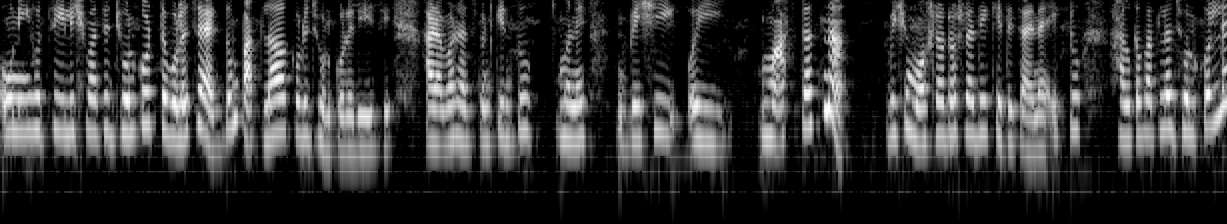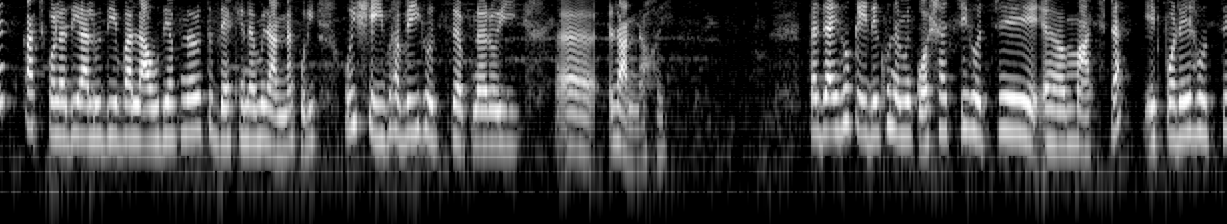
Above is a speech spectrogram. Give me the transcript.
উনি হচ্ছে ইলিশ মাছের ঝোল করতে বলেছে, একদম পাতলা করে ঝোল করে দিয়েছি। আর আমার হাজব্যান্ড কিন্তু মানে বেশি ওই মাছ টাছ না বেশি মশলা টশলা দিয়ে খেতে চায় না। একটু হালকা পাতলা ঝোল করলে কাঁচকলা দিয়ে, আলু দিয়ে বা লাউ দিয়ে আপনারা তো দেখেন আমি রান্না করি। ওই সেইভাবেই হচ্ছে আপনার ওই রান্না হয়। তা যাই হোক, এই দেখুন আমি কষাচ্ছি হচ্ছে মাছটা। এরপরে হচ্ছে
